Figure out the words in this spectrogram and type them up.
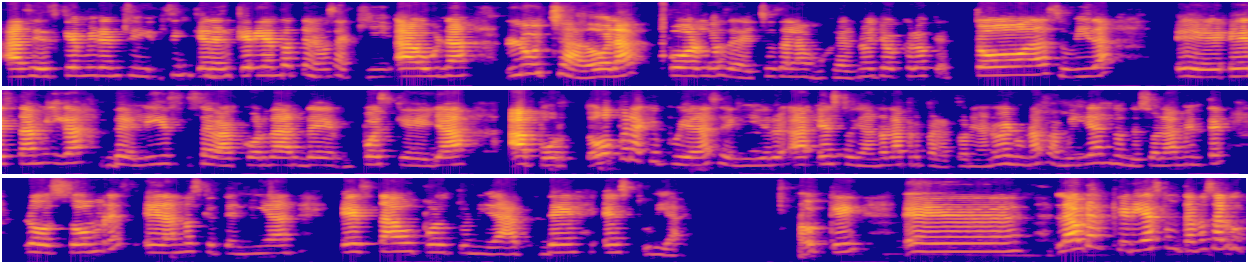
Así es que miren, sin querer queriendo, tenemos aquí a una luchadora por los derechos de la mujer, ¿no? Yo creo que toda su vida eh, esta amiga de Liz se va a acordar de, pues, que ella aportó para que pudiera seguir ah, estudiando la preparatoria, ¿no? En una familia en donde solamente los hombres eran los que tenían esta oportunidad de estudiar. Ok. Eh, Laura, ¿querías contarnos algo?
